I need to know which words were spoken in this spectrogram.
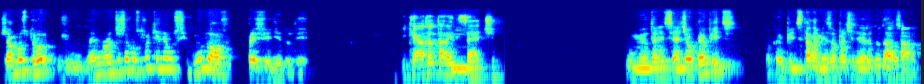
já mostrou, o Aaron Rodgers já mostrou que ele é o segundo alvo preferido dele. E que é o teu talento 7. O meu talento 7 é o Kyle Pitts. O Kyle Pitts está na mesma prateleira do Dallas. tá.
